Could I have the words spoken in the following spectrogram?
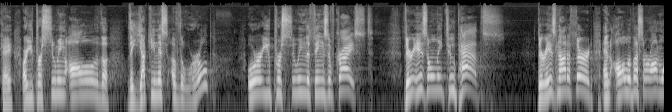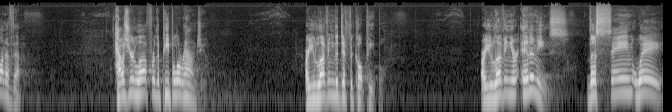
Okay? Are you pursuing all the, the yuckiness of the world? Or are you pursuing the things of Christ? There is only two paths. There is not a third, and all of us are on one of them. How's your love for the people around you? Are you loving the difficult people? Are you loving your enemies the same way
